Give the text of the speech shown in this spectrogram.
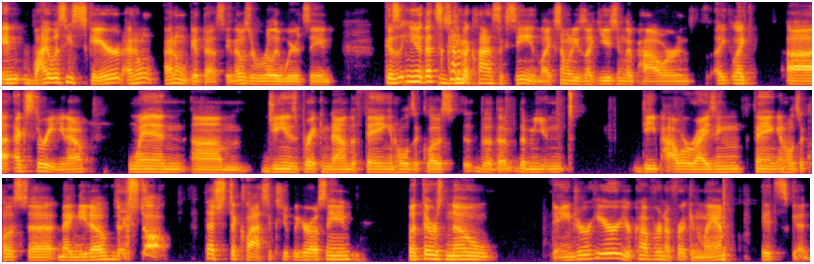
And why was he scared? I don't, I don't get that scene. That was a really weird scene because you know that's kind of a classic scene. Like somebody's like using their power and like like uh X three. You know when um Jean is breaking down the thing and holds it close the the, the mutant deep power rising thing and holds it close to Magneto. He's like, stop. That's just a classic superhero scene. But there was no danger here. You're covering a freaking lamp. It's good.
